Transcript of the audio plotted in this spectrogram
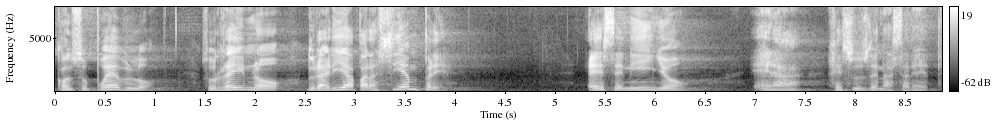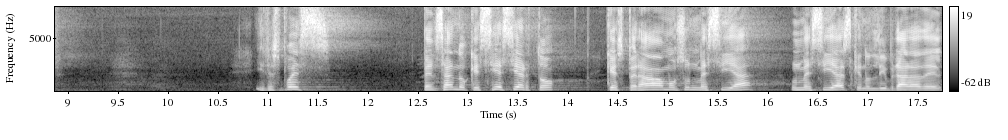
con su pueblo, su reino duraría para siempre. Ese niño era Jesús de Nazaret. Y después, pensando que sí es cierto que esperábamos un Mesías, un Mesías que nos librara de,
